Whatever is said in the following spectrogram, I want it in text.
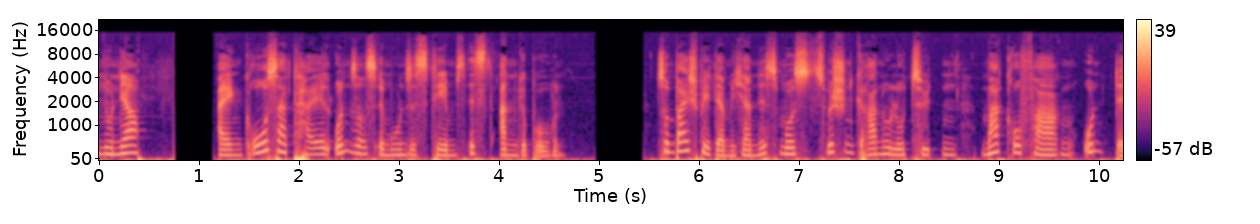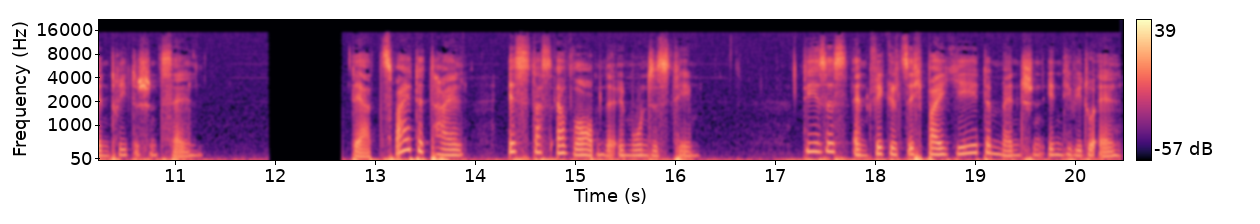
Nun ja, ein großer Teil unseres Immunsystems ist angeboren. Zum Beispiel der Mechanismus zwischen Granulozyten, Makrophagen und dendritischen Zellen. Der zweite Teil ist das erworbene Immunsystem. Dieses entwickelt sich bei jedem Menschen individuell.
